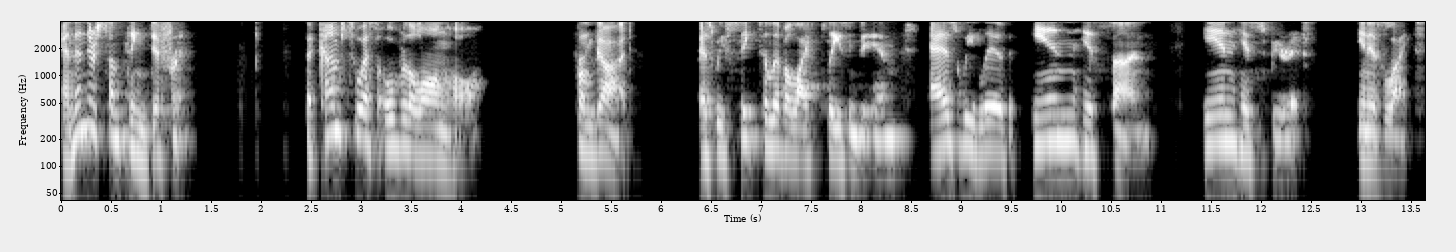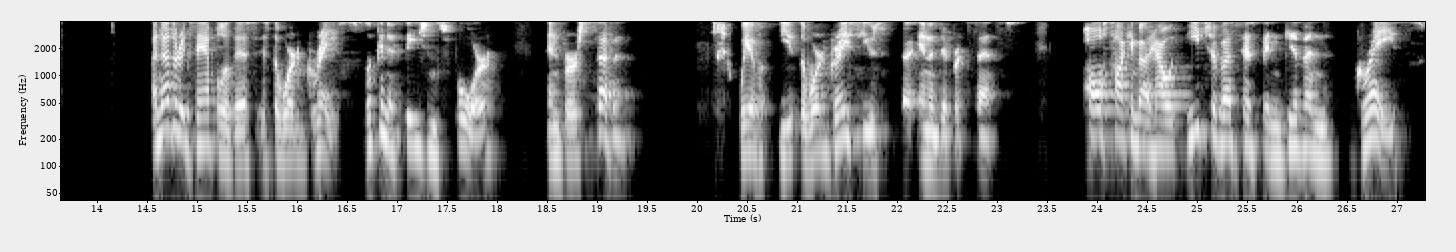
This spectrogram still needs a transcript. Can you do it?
And then there's something different that comes to us over the long haul from God as we seek to live a life pleasing to Him, as we live in His Son, in His Spirit, in His light. Another example of this is the word grace. Look in Ephesians 4 and verse 7. We have the word grace used uh, in a different sense. Paul's talking about how each of us has been given grace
